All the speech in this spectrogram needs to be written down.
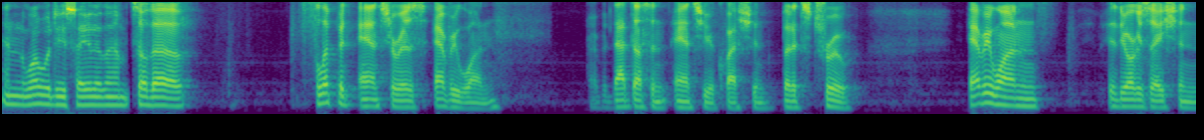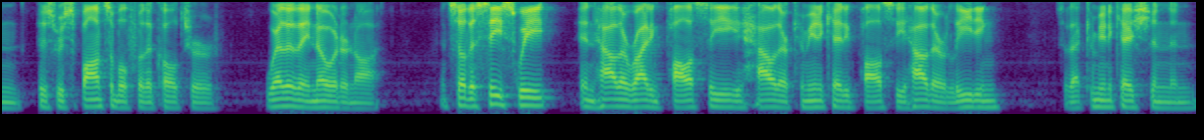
and what would you say to them? So the flippant answer is everyone. But that doesn't answer your question, but it's true. Everyone in the organization is responsible for the culture, whether they know it or not. And so the C suite in how they're writing policy, how they're communicating policy, how they're leading. So that communication and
